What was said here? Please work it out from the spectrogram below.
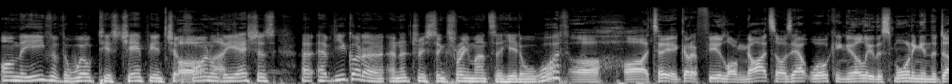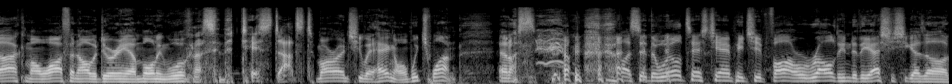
on the eve of the World Test Championship oh, final, mate. the Ashes, uh, have you got a, an interesting three months ahead or what? Oh, oh, I tell you, got a few long nights. I was out walking early this morning in the dark. My wife and I were doing our morning walk, and I said, The test starts tomorrow. And she went, Hang on, which one? And I said, I said, The World Test Championship final rolled into the Ashes. She goes, Oh,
